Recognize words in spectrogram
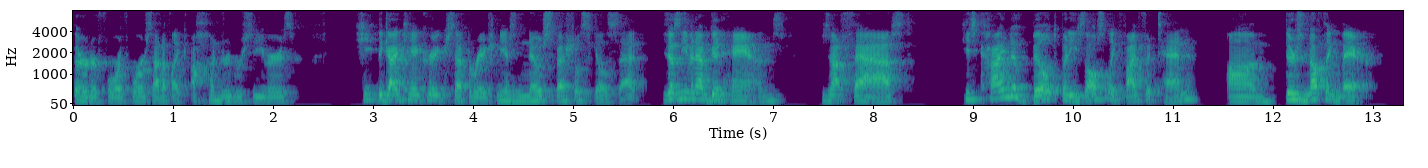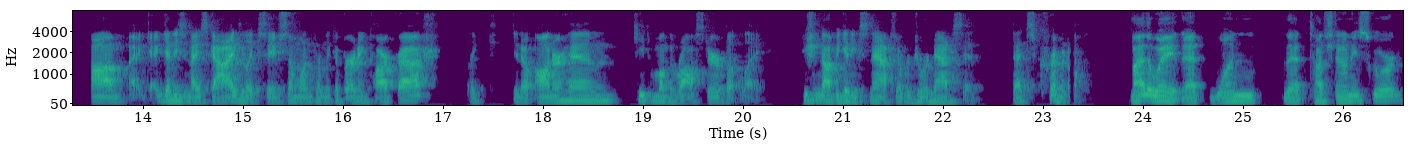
third or fourth worst out of like hundred receivers. He, the guy can't create separation. He has no special skill set. He doesn't even have good hands. He's not fast. He's kind of built, but he's also like five foot ten. Um, there's nothing there. Um, again, he's a nice guy. He like saved someone from like a burning car crash. Like, you know, honor him, keep him on the roster, but like he should not be getting snaps over Jordan Addison. That's criminal. By the way, that one that touchdown he scored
